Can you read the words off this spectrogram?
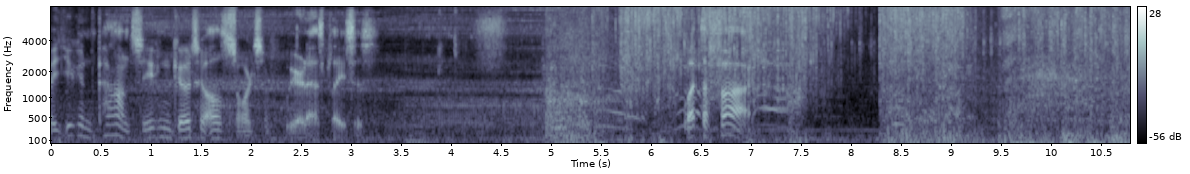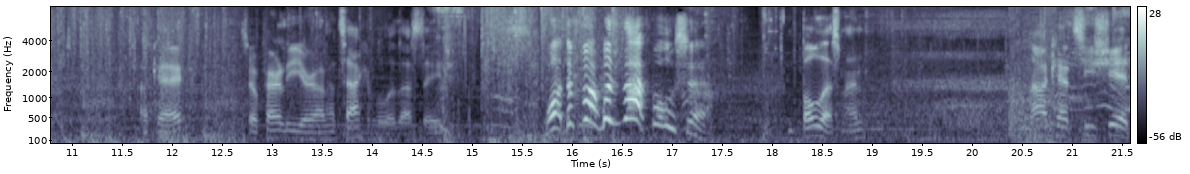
But you can pounce, so you can go to all sorts of weird ass places. What the fuck? Okay. So apparently you're unattackable at that stage. What the fuck was that bullshit? Bolus, man. Now I can't see shit.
